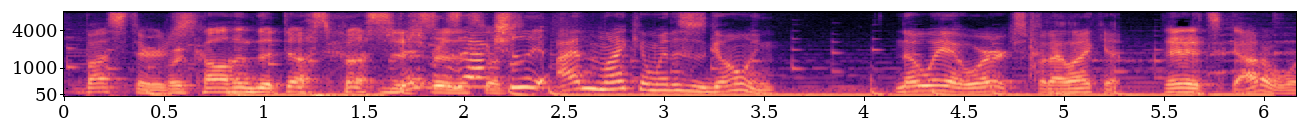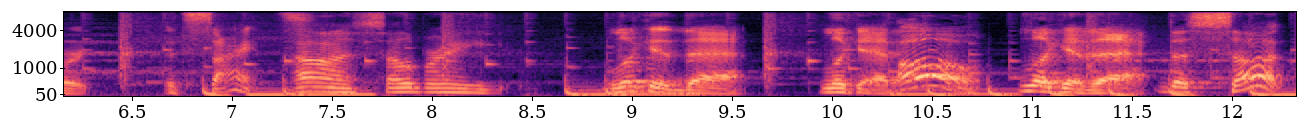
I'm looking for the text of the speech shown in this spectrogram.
dustbusters. We're calling the Dustbusters this is this actually, I'm liking where this is going. No way it works, but I like it. Dude, it's gotta work. It's science. Ah, celebrate. Look at that. Look at it. Oh, Look at that. the suck.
